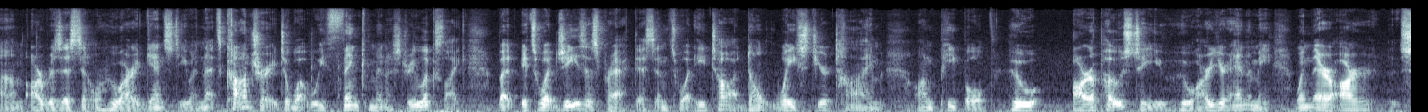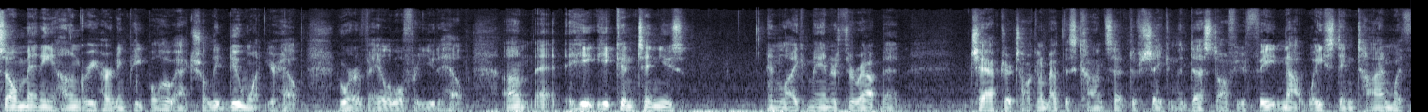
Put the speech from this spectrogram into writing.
um, are resistant or who are against you. And that's contrary to what we think ministry looks like. But it's what Jesus practiced and it's what he taught. Don't waste your time on people who are opposed to you, who are your enemy, when there are so many hungry, hurting people who actually do want your help, who are available for you to help. Um, eh, he, he continues in like manner throughout that chapter talking about this concept of shaking the dust off your feet, not wasting time with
